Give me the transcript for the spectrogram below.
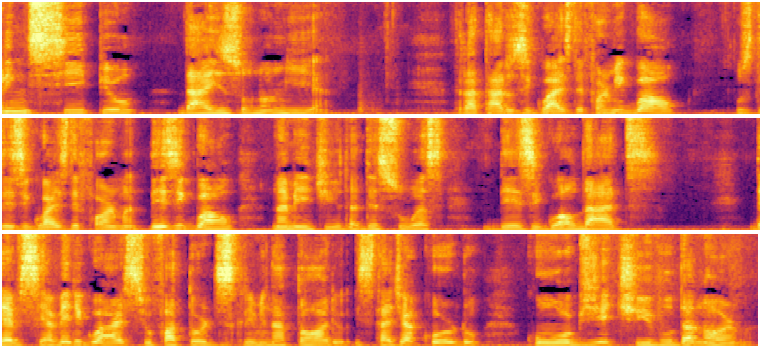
princípio da isonomia. Tratar os iguais de forma igual, os desiguais de forma desigual, na medida de suas desigualdades. Deve-se averiguar se o fator discriminatório está de acordo com o objetivo da norma.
